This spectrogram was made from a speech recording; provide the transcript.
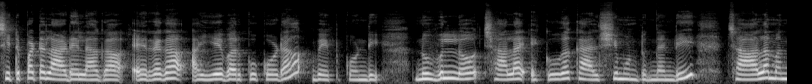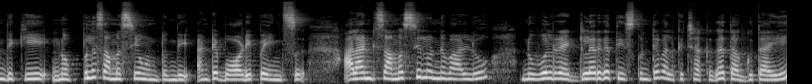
చిటపటలాడేలాగా ఎర్రగా అయ్యే వరకు కూడా వేపుకోండి. నువ్వుల్లో చాలా ఎక్కువగా కాల్షియం ఉంటుందండి. చాలామందికి నొప్పుల సమస్య ఉంటుంది అంటే బాడీ పెయిన్స్. అలాంటి సమస్యలు ఉన్న వాళ్ళు నువ్వులు రెగ్యులర్గా తీసుకుంటే వాళ్ళకి చక్కగా తగ్గుతాయి.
